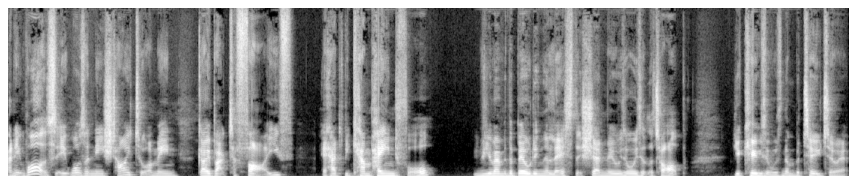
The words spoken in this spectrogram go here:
and it was it was a niche title. I mean, go back to five, it had to be campaigned for. You remember the building the list that Shenmue was always at the top. Yakuza was number two to it,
